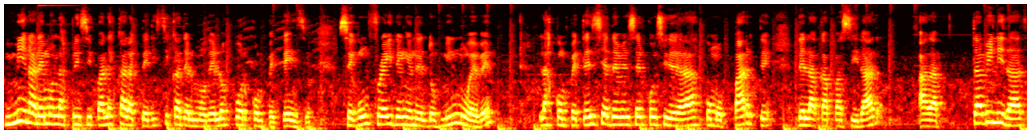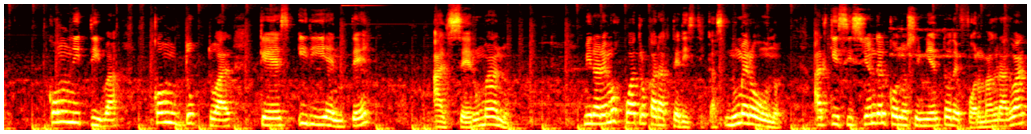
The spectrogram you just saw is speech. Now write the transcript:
Miraremos las principales características del modelo por competencia. Según Freiden en el 2009, las competencias deben ser consideradas como parte de la capacidad, adaptabilidad cognitiva, conductual que es hiriente al ser humano. Miraremos cuatro características. Número uno, adquisición del conocimiento de forma gradual,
